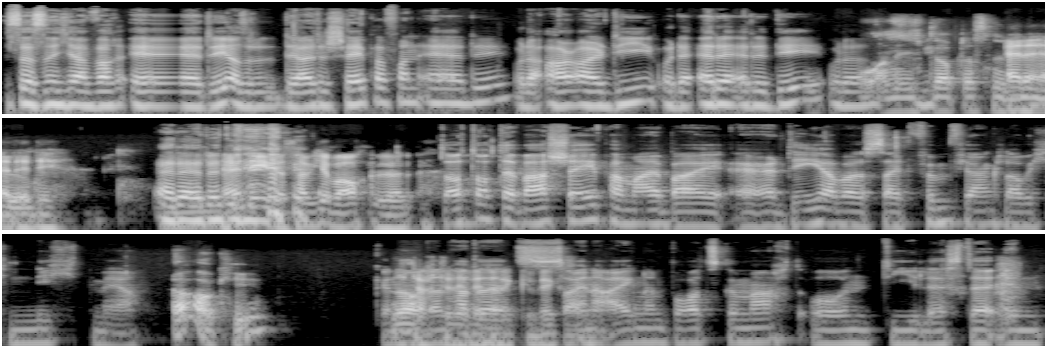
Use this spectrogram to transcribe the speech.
Ist das nicht einfach RRD, also der alte Shaper von RRD? Oder RRD oder RRD? Oder Boah, nee, ich glaube, das ist eine äh, RRD. äh, nee, das habe ich aber auch gehört. doch, doch, der war Shaper mal bei RD, aber seit fünf Jahren glaube ich nicht mehr. Ah, okay. Genau, Ja. Ich dachte, dann der hat er seine eigenen Boards gemacht und die lässt er in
